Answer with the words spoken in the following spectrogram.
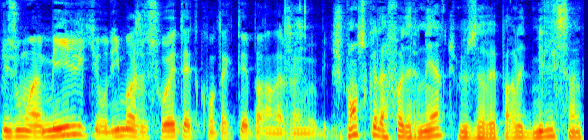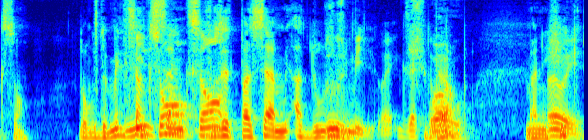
plus ou moins 1000 qui ont dit moi je souhaite être contacté par un agent immobilier. Je pense que la fois dernière, tu nous avais parlé de 1500. Donc de 1500, 1500, vous êtes passé à, à 12 000. 12 000, ouais, exactement. Magnifique. Ouais.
